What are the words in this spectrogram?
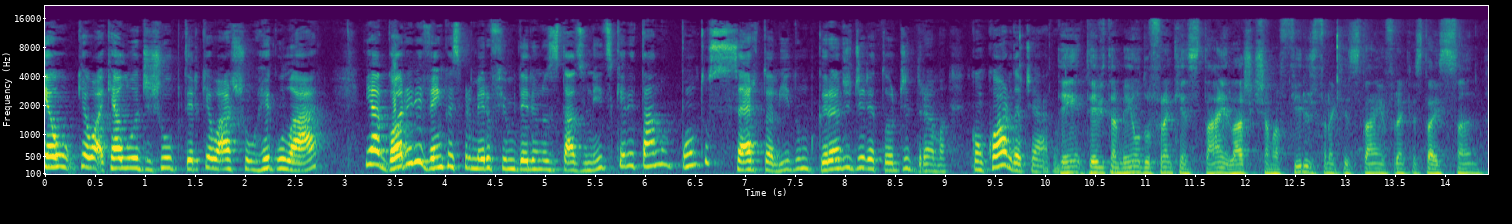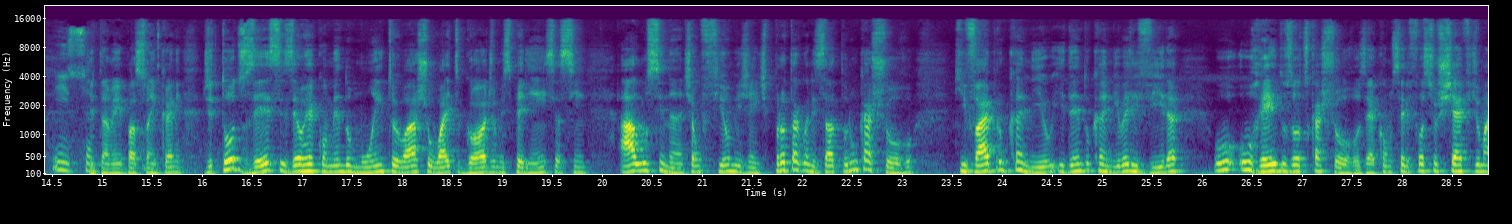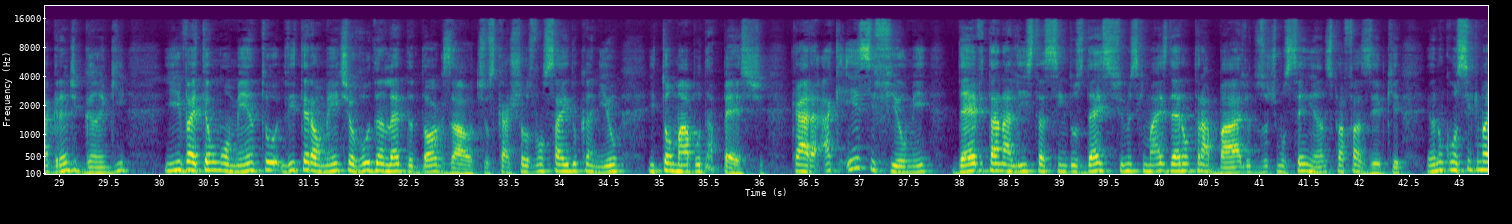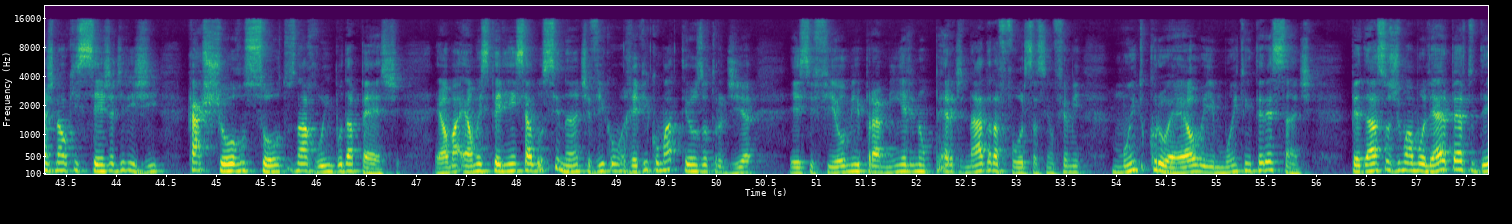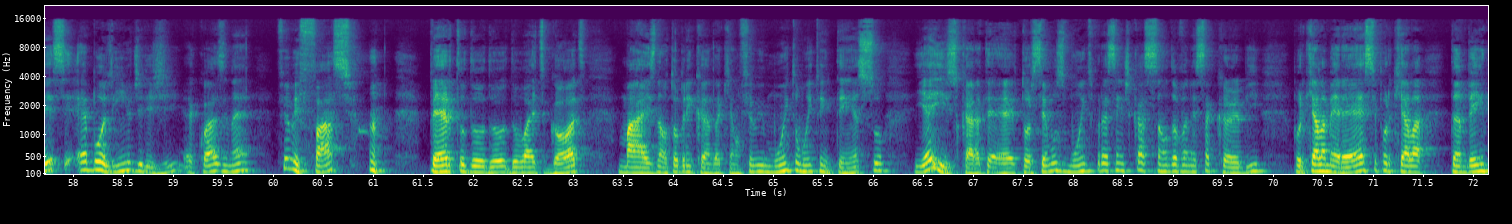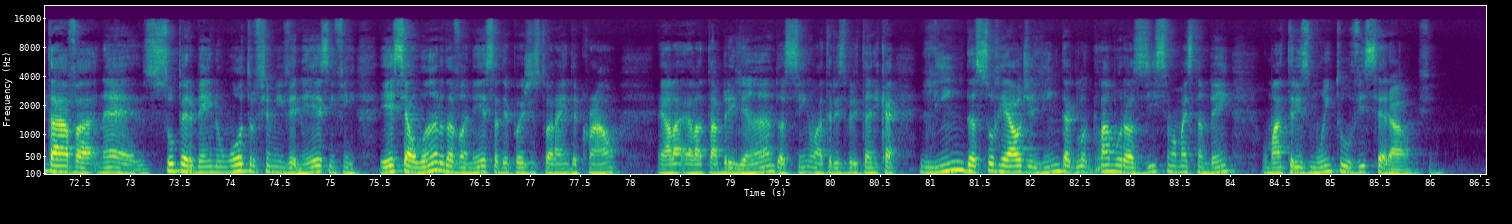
que é, o, que, é, que é a lua de Júpiter, que eu acho regular. E agora ele vem com esse primeiro filme dele nos Estados Unidos, que ele está no ponto certo ali de um grande diretor de drama. Concorda, Tiago? teve também um do Frankenstein, lá acho que chama Filho de Frankenstein, Frankenstein Son, Isso. que também passou em Cannes. De todos esses, eu recomendo muito. Eu acho o White God uma experiência assim alucinante. É um filme, gente, protagonizado por um cachorro que vai para um canil e dentro do canil ele vira o, o rei dos outros cachorros. É como se ele fosse o chefe de uma grande gangue e vai ter um momento, literalmente, Who Done Let the Dogs Out. Os cachorros vão sair do canil e tomar Budapeste. Cara, esse filme deve estar na lista assim dos 10 filmes que mais deram trabalho dos últimos 100 anos para fazer, porque eu não consigo imaginar o que seja dirigir cachorros soltos na rua em Budapeste. É uma, é uma experiência alucinante. Vi com, revi com o Matheus outro dia esse filme, para mim ele não perde nada da força, assim, um filme muito cruel e muito interessante. Pedaços de uma mulher perto desse é bolinho dirigir, é quase, né? Filme fácil, perto do, do, do, White God. Mas, não, tô brincando aqui, é um filme muito, muito intenso. E é isso, cara. É, torcemos muito por essa indicação da Vanessa Kirby, porque ela merece, porque ela também estava né, super bem num outro filme em Veneza. Enfim, esse é o ano da Vanessa depois de estourar em The Crown. Ela, ela tá brilhando, assim, uma atriz britânica linda, surreal de linda, glamurosíssima, mas também uma atriz muito visceral, enfim.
